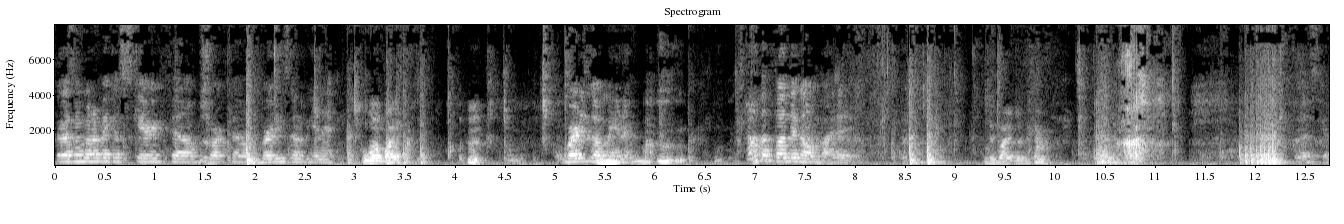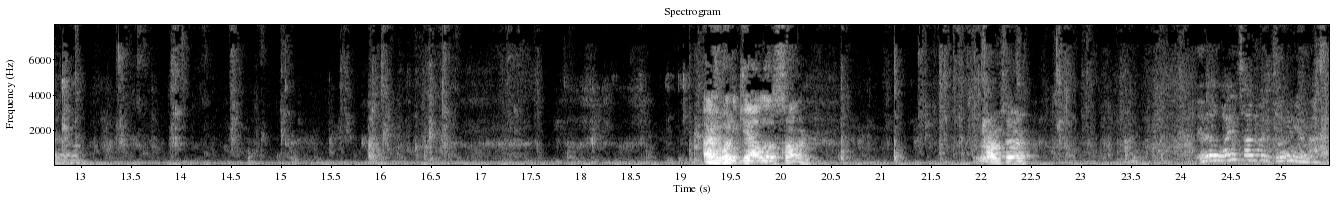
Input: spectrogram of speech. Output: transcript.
Guys, I'm gonna make a scary film, hmm. short film. Birdie's gonna be in it. Who wanna bite? Hmm. Birdie's gonna be in it. How the fuck they gonna bite it? They bite to the camera. Let's go. I just want to get a little something. You know what I'm saying? Ew, why you talking with food in your mouth?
